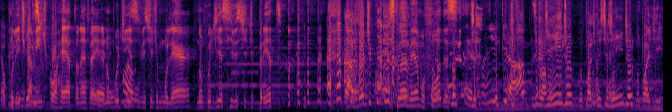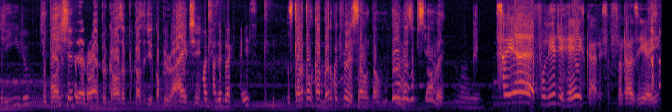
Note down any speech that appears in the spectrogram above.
É o politicamente correto, né, velho? Ele É, não podia vamos. se vestir de mulher, não podia se vestir de preto. ah, vou de Ku Klux Klan mesmo, foda-se. De pirata, Fantasia de índio, não pode vestir de índio. Não pode ir de índio, de Não pode ser herói por causa, por causa de copyright. pode fazer blackface. Os caras estão acabando com a diversão, então não tem mais opção, velho. Isso aí é folia de reis, cara, essa fantasia aí.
